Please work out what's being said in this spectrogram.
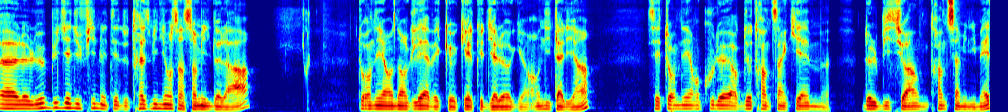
Euh, le, budget du film était de 13 500 000 dollars, tourné en anglais avec euh, quelques dialogues en italien. C'est tourné en couleur 2,35e Dolby Surround 35 mm.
